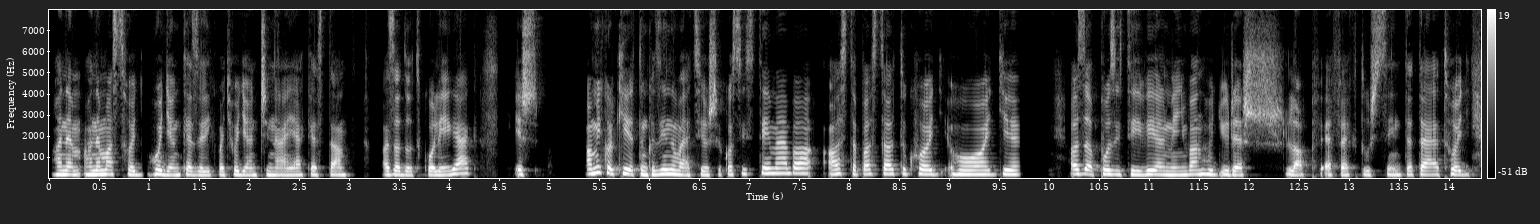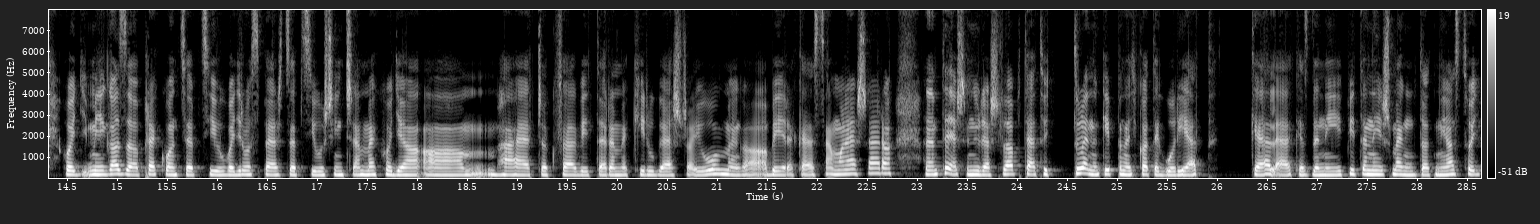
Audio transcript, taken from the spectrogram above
hanem, hanem az, hogy hogyan kezelik, vagy hogyan csinálják ezt a, az adott kollégák. És amikor kijöttünk az innovációs ökoszisztémába, azt tapasztaltuk, hogy, hogy az a pozitív élmény van, hogy üres lap effektus szinte. Tehát, hogy, hogy még az a prekoncepció vagy rossz percepció sincsen meg, hogy a, a HR csak felvételre, meg kirugásra jó, meg a, a bérek elszámolására, hanem teljesen üres lap, tehát, hogy tulajdonképpen egy kategóriát kell elkezdeni építeni, és megmutatni azt, hogy,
